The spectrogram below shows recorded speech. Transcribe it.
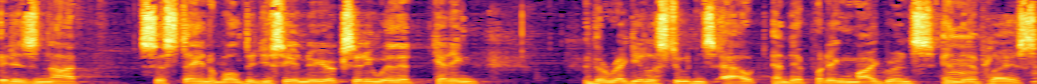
It is not sustainable. Did you see in New York City where they're getting the regular students out and they're putting migrants in their mm. place?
